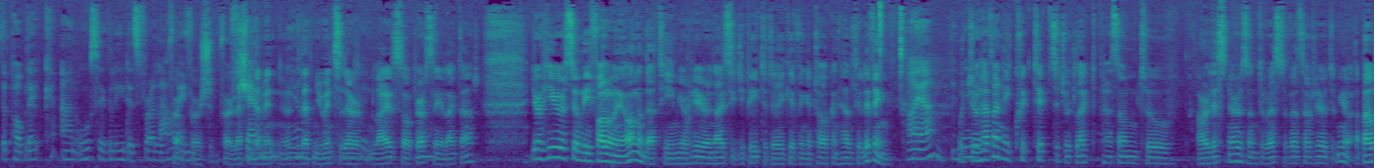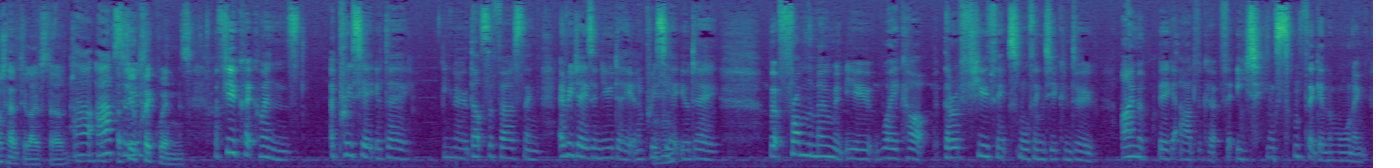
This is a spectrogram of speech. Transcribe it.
the public and also the leaders for for, allowing for, sh- for letting them in. Yeah, letting you into their lives so personally like that. You're here, Sumi, following on on that theme. You're here in ICGP today giving a talk on healthy living. I am. Would you have any quick tips that you'd like to pass on to our listeners and the rest of us out here, you know, about healthy lifestyle? Uh, A few quick wins. A few quick wins. Appreciate your day. You know, that's the first thing. Every day is a new day and appreciate Mhm. your day. But from the moment you wake up, there are a few th- small things you can do. I'm a big advocate for eating something in the morning.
